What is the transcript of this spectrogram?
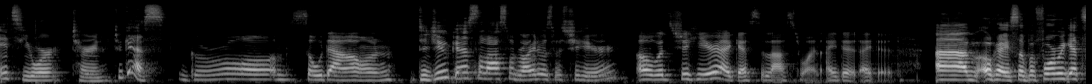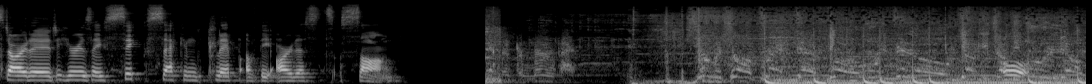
it's your turn to guess. Girl, I'm so down. Did you guess the last one right? It was with Shahir. Oh, with Shahir, I guess the last one. I did, I did. Um, okay, so before we get started, here is a six second clip of the artist's song. Oh.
